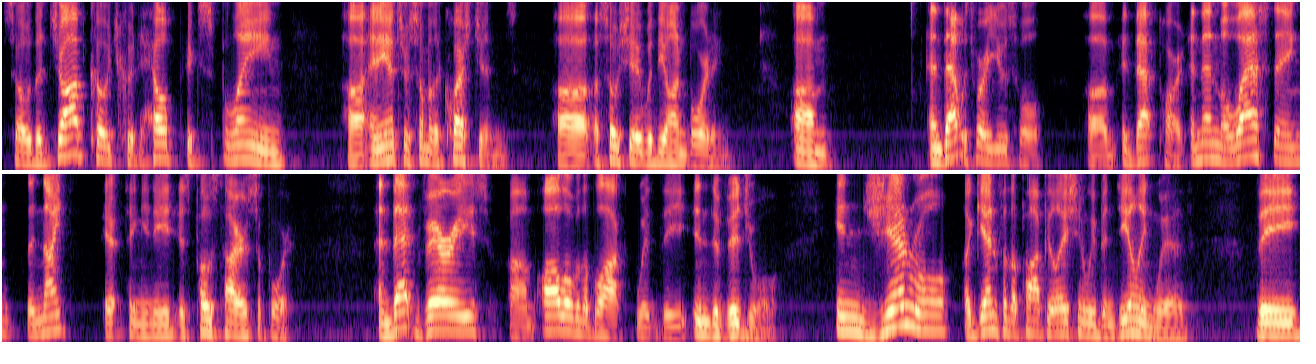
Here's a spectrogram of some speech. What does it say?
So the job coach could help explain uh, and answer some of the questions uh, associated with the onboarding. Um, and that was very useful um, in that part. And then the last thing, the ninth thing you need is post hire support. and that varies um, all over the block with the individual. In general, again, for the population we've been dealing with, the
